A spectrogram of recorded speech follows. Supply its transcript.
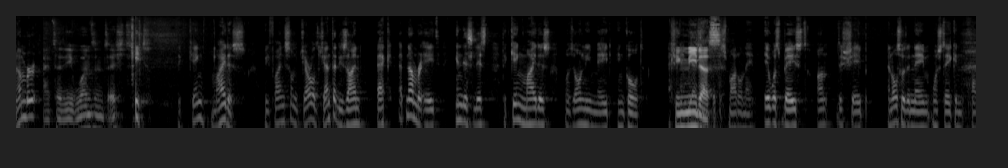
Number Alter, die Uhren sind echt. 8, the King Midas. We find some Gerald Genta design back at number 8 in this list. The King Midas was only made in gold. As King you can guess Midas. This model name. It was based on the shape and also the name was taken from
